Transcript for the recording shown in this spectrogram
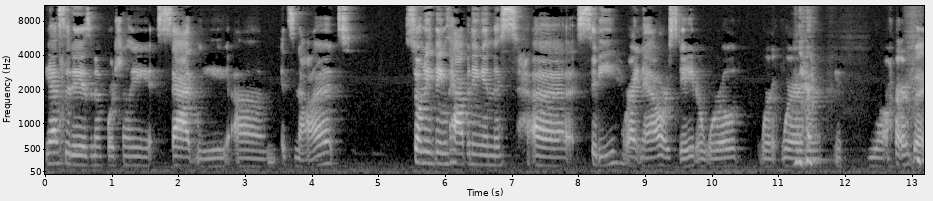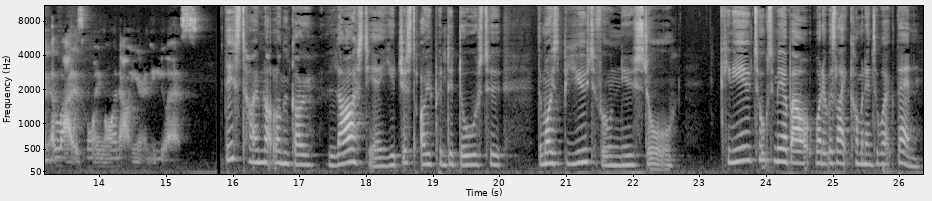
Yes, it is, and unfortunately, sadly, um, it's not so many things happening in this uh, city right now, or state, or world, where, wherever you are. But a lot is going on out here in the U.S. This time, not long ago, last year, you just opened the doors to the most beautiful new store. Can you talk to me about what it was like coming into work then?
